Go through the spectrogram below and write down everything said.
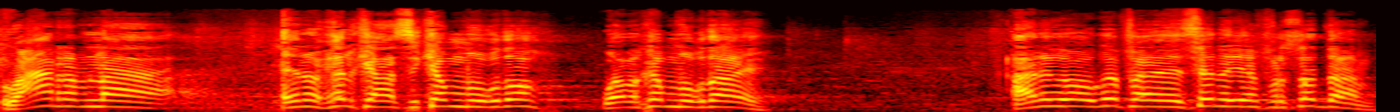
Waxaan rabnaa inuu xilkaasi ka muuqdo waaba ka muuqdaaye. Anigoo uga faa'idaysanaya fursaddan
